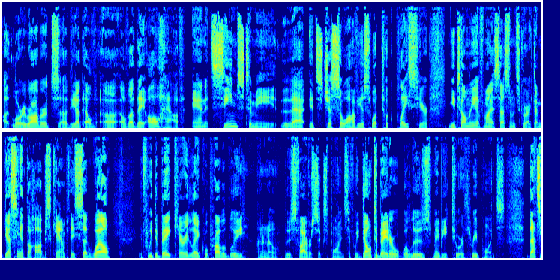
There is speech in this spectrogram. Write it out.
uh, Laurie Roberts, uh, the Elva, uh, Elva, they all have, and it seems to me that it's just so obvious what took place here. You tell me if my assessment's correct. I'm guessing at the Hobbs camp they said, well, if we debate Kari Lake, we'll probably I don't know, lose five or six points. If we don't debate her, we'll lose maybe two or three points. That's,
